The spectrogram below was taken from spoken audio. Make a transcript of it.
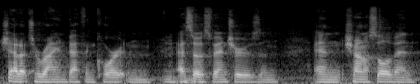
shout out to Ryan Bethencourt and SOS Ventures and and Sean O'Sullivan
